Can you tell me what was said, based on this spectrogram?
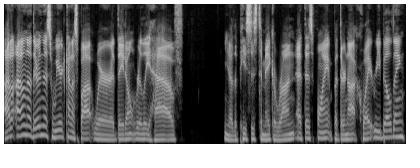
I don't, I don't know. They're in this weird kind of spot where they don't really have, you know, the pieces to make a run at this point, but they're not quite rebuilding.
